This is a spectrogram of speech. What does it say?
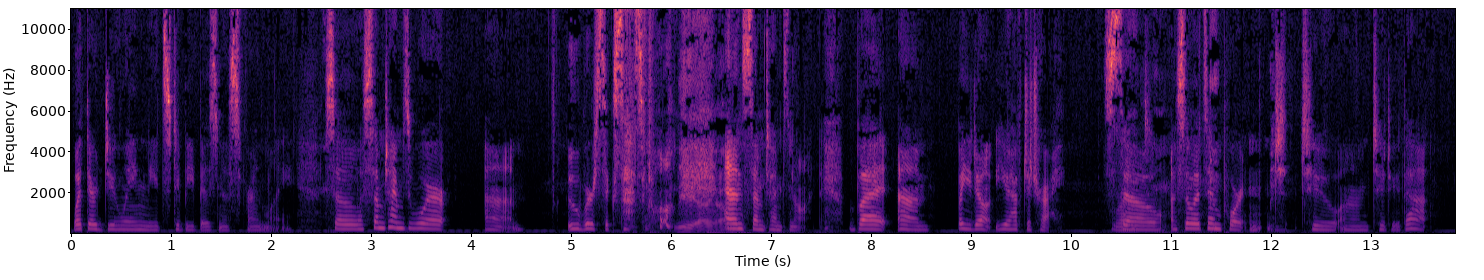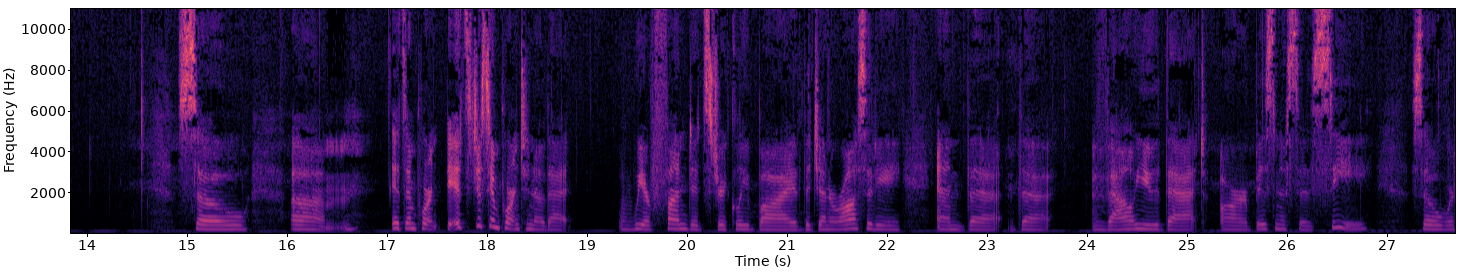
what they're doing needs to be business friendly. So sometimes we're um, uber successful, Yeah, yeah. and sometimes not. But um, but you don't. You have to try. So so it's important to um, to do that. So um, it's important. It's just important to know that we are funded strictly by the generosity and the the value that our businesses see. So we're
